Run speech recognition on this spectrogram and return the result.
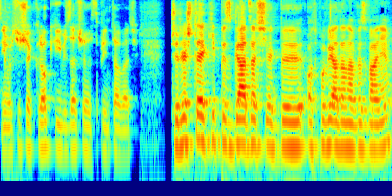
Z nim usłyszę kroki i zacząłem sprintować. Czy reszta ekipy zgadza się, jakby odpowiada na wezwanie?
